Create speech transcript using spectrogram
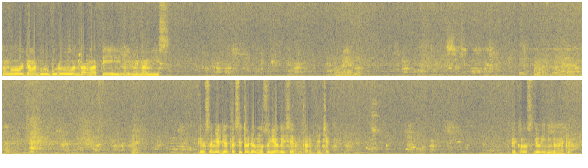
Tunggu, jangan buru-buru, ntar mati. Ini menangis. Biasanya di atas itu ada musuh ya guys ya, ntar dicek. Tapi kalau sejauh ini nggak ada.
